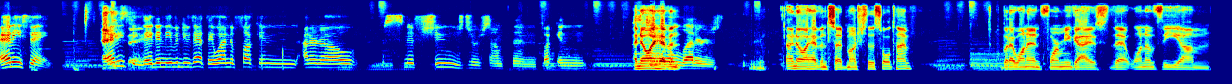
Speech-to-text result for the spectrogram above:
Anything. Anything. Anything. They didn't even do that. They wanted to fucking, I don't know, sniff shoes or something. Fucking. I know I haven't Letters. I know I haven't said much this whole time, but I want to inform you guys that one of the um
